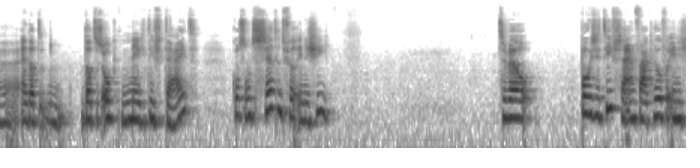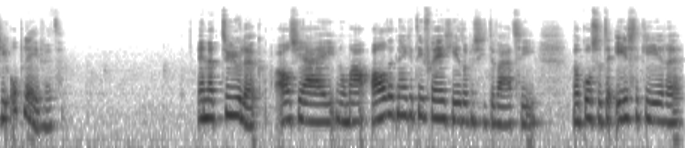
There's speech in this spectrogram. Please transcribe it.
uh, en dat, dat is ook negativiteit, kost ontzettend veel energie. Terwijl positief zijn vaak heel veel energie oplevert. En natuurlijk, als jij normaal altijd negatief reageert op een situatie, dan kost het de eerste keren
